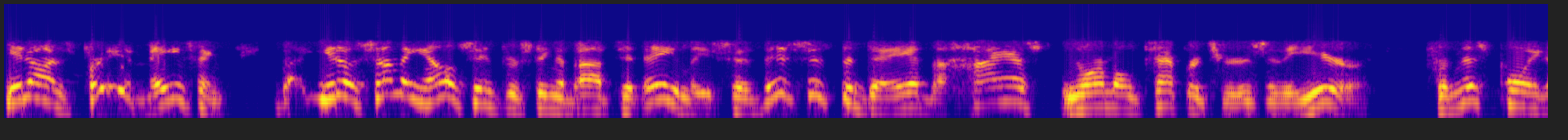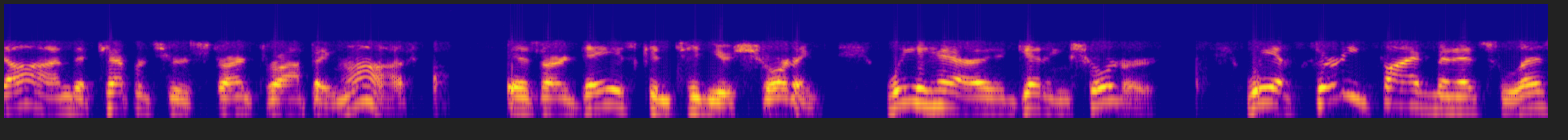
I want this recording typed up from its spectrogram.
You know, it's pretty amazing. But, you know, something else interesting about today, Lisa, this is the day of the highest normal temperatures of the year. From this point on, the temperatures start dropping off as our days continue shorting. We have getting shorter. We have 35 minutes less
